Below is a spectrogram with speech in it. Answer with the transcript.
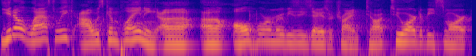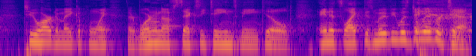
You know, last week I was complaining. Uh, uh, all horror movies these days are trying t- too hard to be smart, too hard to make a point. There weren't enough sexy teens being killed, and it's like this movie was delivered to me.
